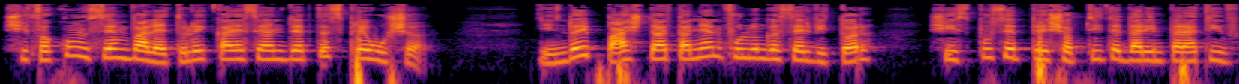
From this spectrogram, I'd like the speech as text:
Și făcu un semn valetului care se îndreptă spre ușă. Din doi pași, D'Artagnan fu lângă servitor și îi spuse pe șoptite, dar imperativ.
